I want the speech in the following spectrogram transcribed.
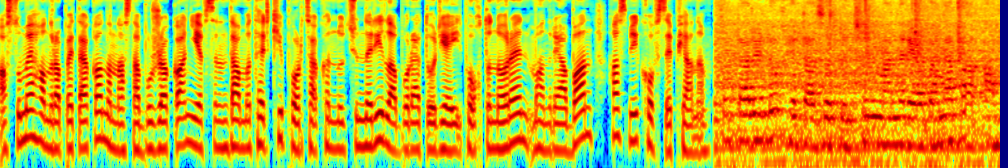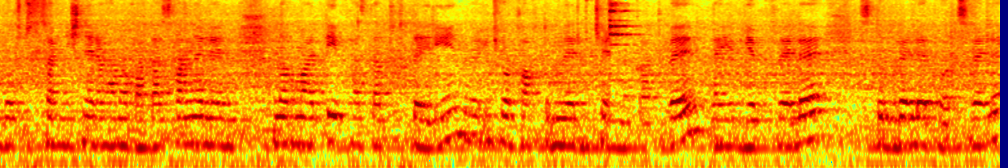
ասում է Հանրապետական անասնաբուժական եւ սննդամթերքի փորձակնությունների լաբորատորիայի փոխտնօրեն մանրեաբան Հասմիկ Հովսեփյանը։ Կատարելով հետազոտություն մանրեաբանական ամբողջ ցուցանիշները համապատասխանել են նորմատիվ հաստատություններին, ինչ որ խախտումներ չեն նկատվել, նաև եփվել է, ստուգվել է, փորձվել է,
